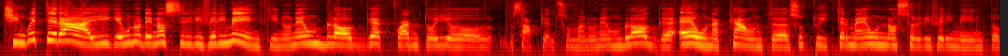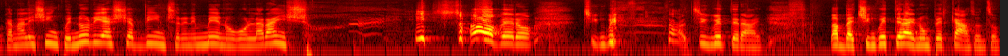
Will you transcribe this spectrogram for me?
Cinguetterai, che è uno dei nostri riferimenti, non è un blog, quanto io sappia, insomma, non è un blog, è un account su Twitter, ma è un nostro riferimento. Canale 5 non riesce a vincere nemmeno con la Rai in scio- in sciopero. No, Cinguetterai. Vabbè, cinguetterai non per caso, insomma.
